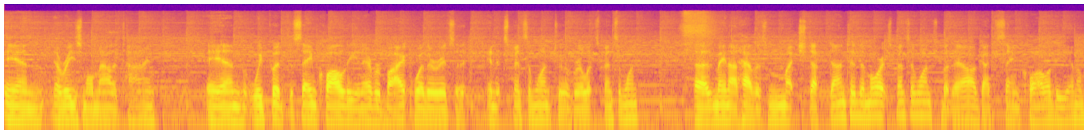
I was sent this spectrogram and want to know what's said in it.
in a reasonable amount of time and we put the same quality in every bike, whether it's an inexpensive one to a real expensive one. Uh, may not have as much stuff done to the more expensive ones, but they all got the same quality in them.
